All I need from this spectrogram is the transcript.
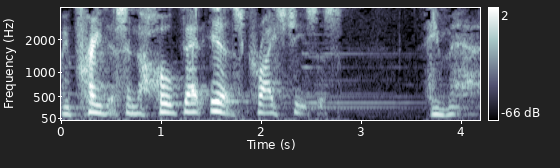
We pray this in the hope that is Christ Jesus. Amen.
